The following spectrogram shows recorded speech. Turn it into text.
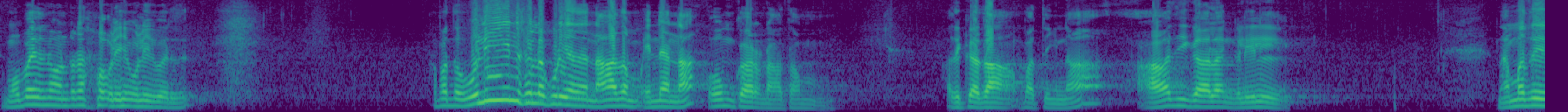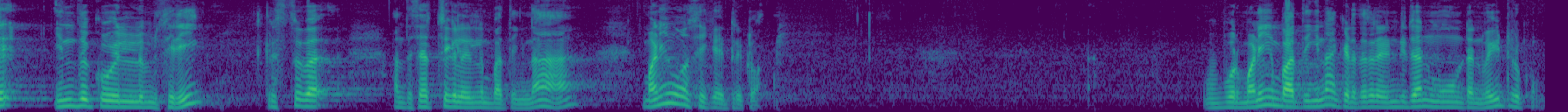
மொபைல் ஒன்றுனா ஒளியும் ஒளி வருது. அப்போ அந்த ஒலின்னு சொல்லக்கூடிய அந்த நாதம் என்னன்னா ஓம்கார நாதம் அதுக்காக தான் பார்த்திங்கன்னா ஆதி காலங்களில் நமது இந்து கோயிலிலும் சரி கிறிஸ்துவ அந்த சர்ச்சுகளிலும் பார்த்திங்கன்னா மணி ஓசை கேட்டிருக்கலாம். ஒவ்வொரு மணியும் பார்த்தீங்கன்னா கிட்டத்தட்ட ரெண்டு டன் மூணு டன் வெயிட் இருக்கும்.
